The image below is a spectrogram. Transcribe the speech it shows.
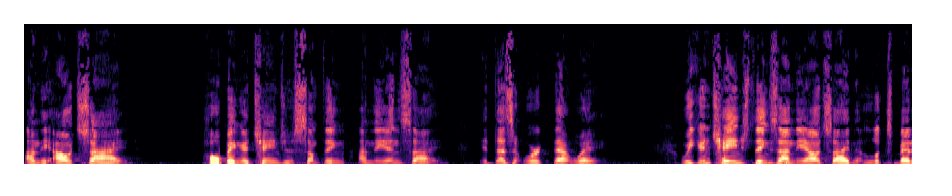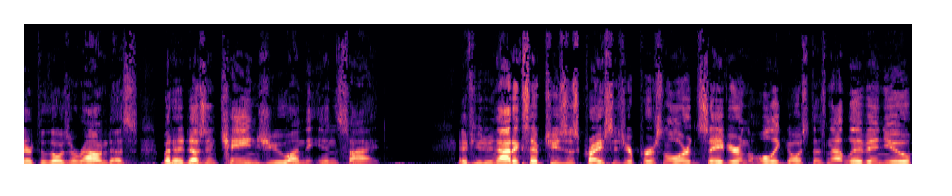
on the outside, hoping it changes something on the inside. It doesn't work that way. We can change things on the outside and it looks better to those around us, but it doesn't change you on the inside. If you do not accept Jesus Christ as your personal Lord and Savior and the Holy Ghost does not live in you,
